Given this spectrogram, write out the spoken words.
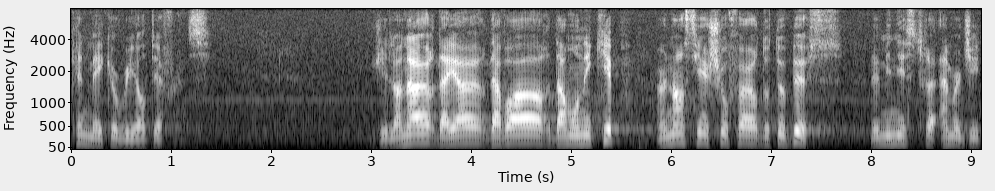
can make a real difference. J'ai l'honneur d'ailleurs d'avoir dans mon équipe un ancien chauffeur d'autobus, le ministre Amarjit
